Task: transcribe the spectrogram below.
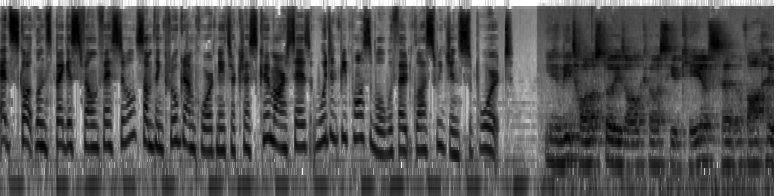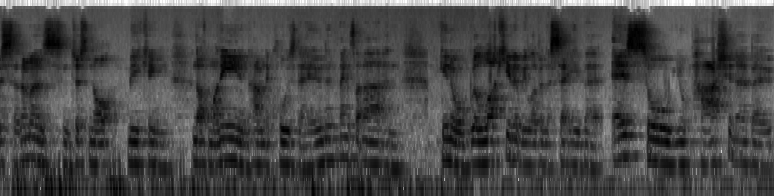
It's Scotland's biggest film festival, something programme coordinator Chris Kumar says wouldn't be possible without Glaswegian's support. You can read horror stories all across the UK of, art house cinemas and just not making enough money and having to close down and things like that. And you know, we're lucky that we live in a city that is so you know passionate about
